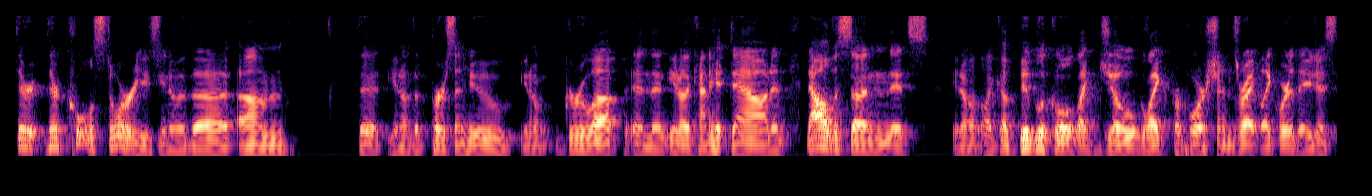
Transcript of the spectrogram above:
they're, they're cool stories, you know, the, um, the you know the person who you know grew up and then you know they kind of hit down and now all of a sudden it's you know like a biblical like job like proportions right? Like where they just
